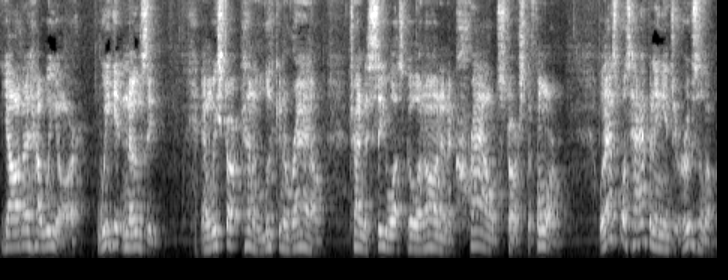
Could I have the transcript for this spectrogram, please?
y'all know how we are, we get nosy and we start kind of looking around trying to see what's going on and a crowd starts to form. Well, that's what's happening in Jerusalem.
